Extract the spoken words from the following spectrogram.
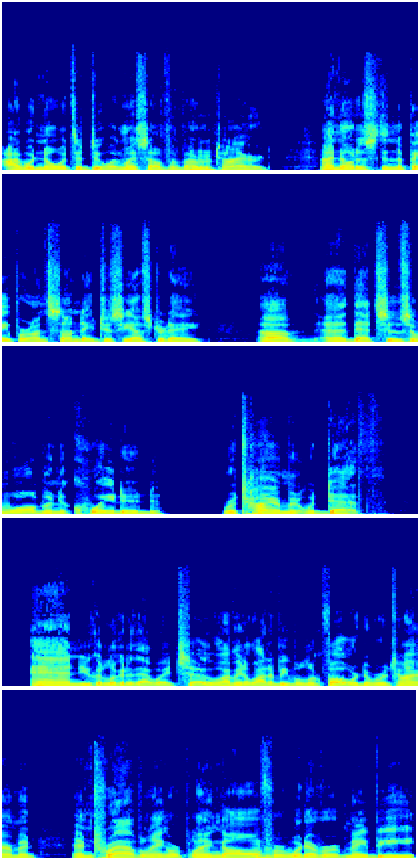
I wouldn't know what to do with myself if I Mhm. retired. I noticed in the paper on Sunday, just yesterday, uh, uh, that Suzyn Waldman equated retirement with death. And you can look at it that way too. I mean, a lot of people look forward to retirement and traveling or playing golf or whatever it may be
